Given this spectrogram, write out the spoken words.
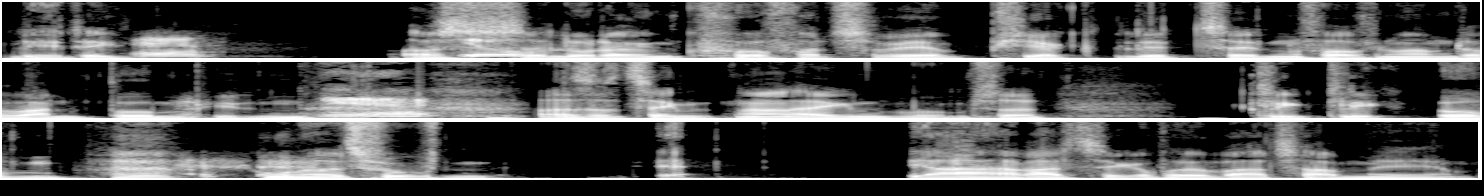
lidt, ikke? Ja. Og Jo. så lå der en kuffert, så vil jeg pirke lidt til den, for at finde om der var en bombe i den. Ja, Og så tænkte jeg, nej, der er ikke en bombe. Så klik, klik, åben. 100.000. Ja, jeg er ret sikker på, at jeg bare tager med hjem.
